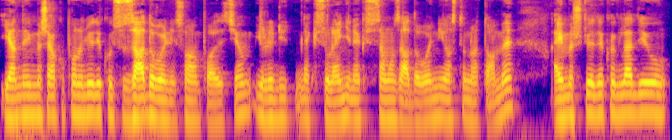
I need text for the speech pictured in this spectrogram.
I onda imaš jako puno ljudi koji su zadovoljni svojom pozicijom, ili neki su lenji, neki su samo zadovoljni i ostanu na tome, a imaš ljude koji gledaju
